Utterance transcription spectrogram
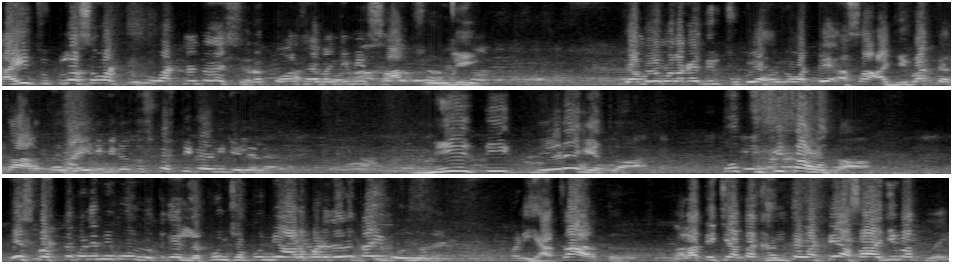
काही चुकलं असं वाटतं वाटलं तर काय शरद पवार साहेबांची मी साथ सोडली. त्यामुळे मला काहीतरी चुकल्यासारखं वाटतंय असा अजिबात त्याचा अर्थ नाही आणि मी त्याचं स्पष्टीकरण केलेलं आहे. मी ती निर्णय घेतला. तो चुकीचा होता. हे स्पष्टपणे मी बोललो तर काही लपून छपून मी आड पडताना काही बोललो नाही. पण ह्याचा अर्थ मला त्याची आता खंत वाटते असा अजिबात नाही.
